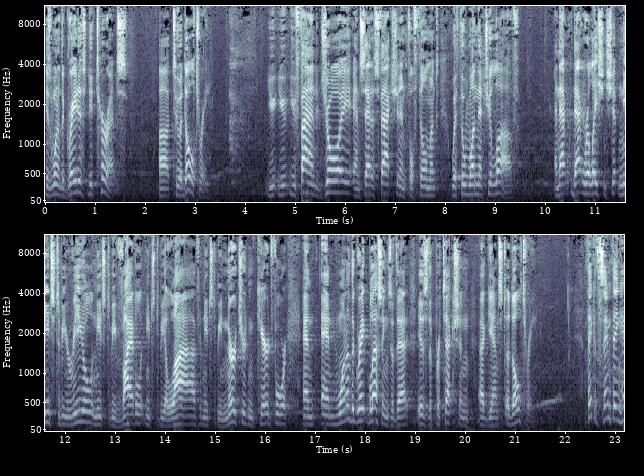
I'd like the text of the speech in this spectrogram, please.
is one of the greatest deterrents uh, to adultery. You, you, you find joy and satisfaction and fulfillment with the one that you love. And that, that relationship needs to be real, it needs to be vital, it needs to be alive, it needs to be nurtured and cared for. And, and one of the great blessings of that is the protection against adultery. I think the same thing,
